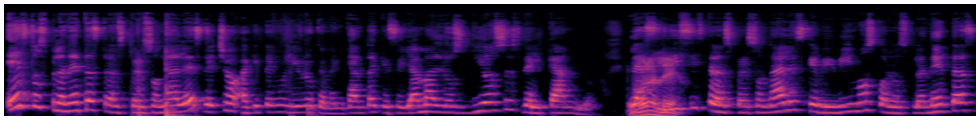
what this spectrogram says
Estos planetas transpersonales, de hecho, aquí tengo un libro que me encanta que se llama Los dioses del cambio. Las crisis transpersonales que vivimos con los planetas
